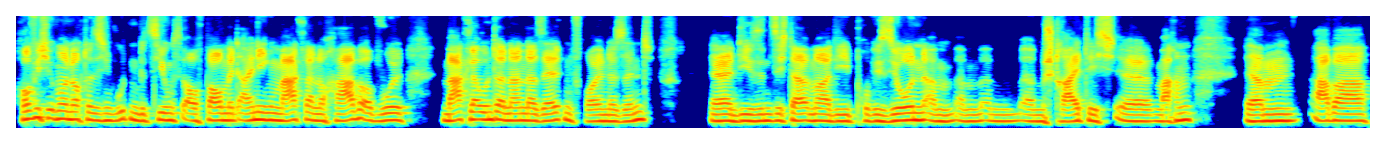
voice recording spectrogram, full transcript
hoffe ich immer noch, dass ich einen guten Beziehungsaufbau mit einigen Maklern noch habe, obwohl Makler untereinander selten Freunde sind. Äh, die sind sich da immer die Provision am, am, am, am streitig äh, machen. Ähm, aber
